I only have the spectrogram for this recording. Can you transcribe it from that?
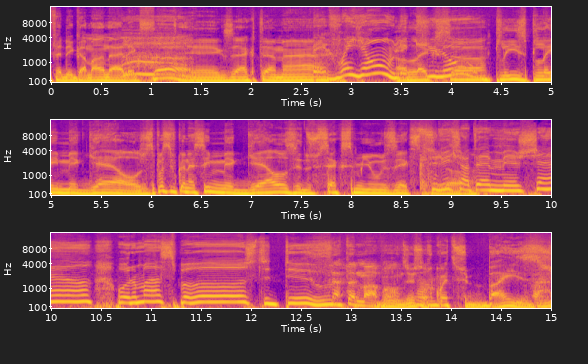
fait des commandes à Alexa. Exactement. Ben voyons, le culot. Alexa, please play Miguel. Je sais pas si vous connaissez Miguel, c'est du sex music. C'est lui qui chantait Michelle, what am I supposed to do? Certainement pas. Mon Dieu, sur quoi tu baises,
